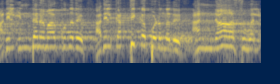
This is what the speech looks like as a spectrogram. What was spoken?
അതിൽ ഇന്ധനമാക്കുന്നത് അതിൽ കത്തിക്കപ്പെടുന്നത് അന്നാസു വൽ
